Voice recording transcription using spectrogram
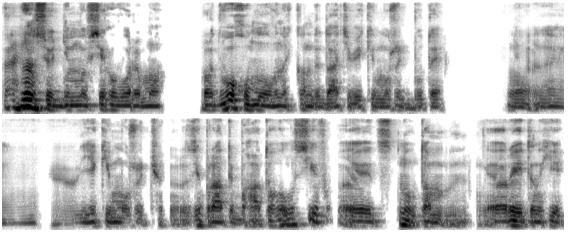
сьогодні ми всі говоримо про двох умовних кандидатів, які можуть бути е, які можуть зібрати багато голосів. Е, Ну там е, рейтинги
